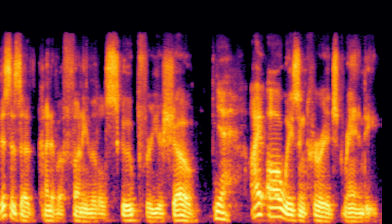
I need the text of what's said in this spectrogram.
This is a kind of a funny little scoop for your show. Yeah. I always encouraged Randy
